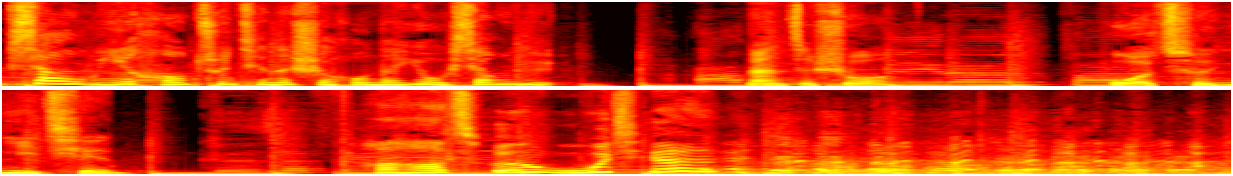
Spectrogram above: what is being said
下午银行存钱的时候呢又相遇。男子说：“我存一千，他存五千。”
